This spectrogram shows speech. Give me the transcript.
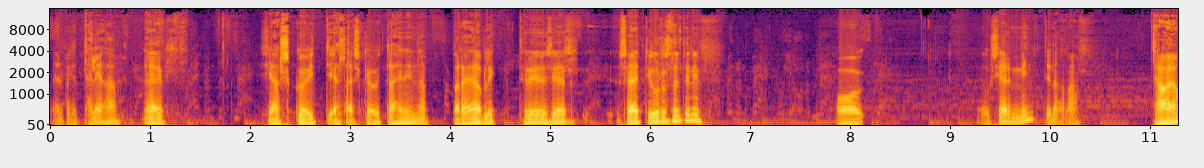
Erum ekki að telja það. Nei. Síðan skaut, ég ætlaði að skauta henni inn að breiðablík treyði sér sett í úrastildinni og þú sér myndina hana. Já, já.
